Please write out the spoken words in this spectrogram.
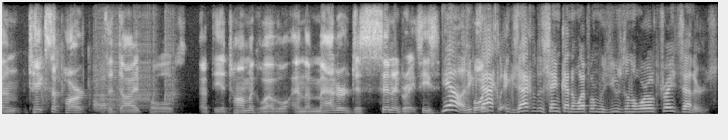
um, takes apart the dipoles at the atomic level and the matter disintegrates. He's Yeah, Boyd- exactly, exactly the same kind of weapon was used on the World Trade Centers.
